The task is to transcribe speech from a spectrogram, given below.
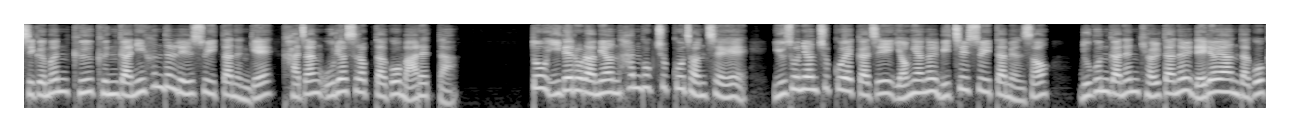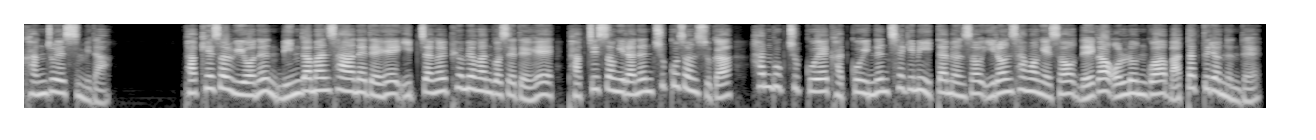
지금은 그 근간이 흔들릴 수 있다는 게 가장 우려스럽다고 말했다. 또 이대로라면 한국 축구 전체에 유소년 축구에까지 영향을 미칠 수 있다면서 누군가는 결단을 내려야 한다고 강조했습니다. 박 해설 위원은 민감한 사안에 대해 입장을 표명한 것에 대해 박지성이라는 축구 선수가 한국 축구에 갖고 있는 책임이 있다면서 이런 상황에서 내가 언론과 맞닥뜨렸는데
